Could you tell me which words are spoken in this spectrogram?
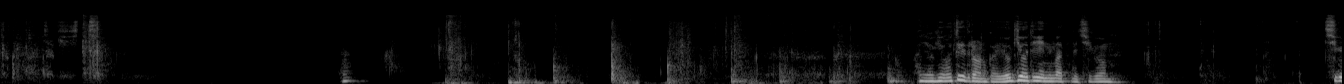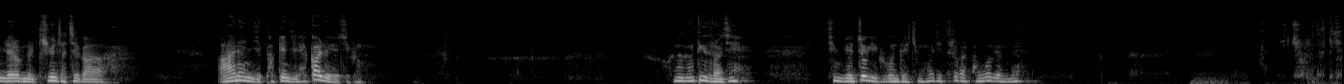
잠깐만, 저기 있죠. 어? 아니, 여기 어떻게 들어가는 거야? 여기 어디에 있는 것 같은데, 지금. 지금 여러분들 기운 자체가 안에인지 밖인지 헷갈려요, 지금. 여기 어떻게 들어가지? 지금 이쪽이 그건데, 지금 어디 들어갈 방법이 없네. 이쪽으로 어떻게.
